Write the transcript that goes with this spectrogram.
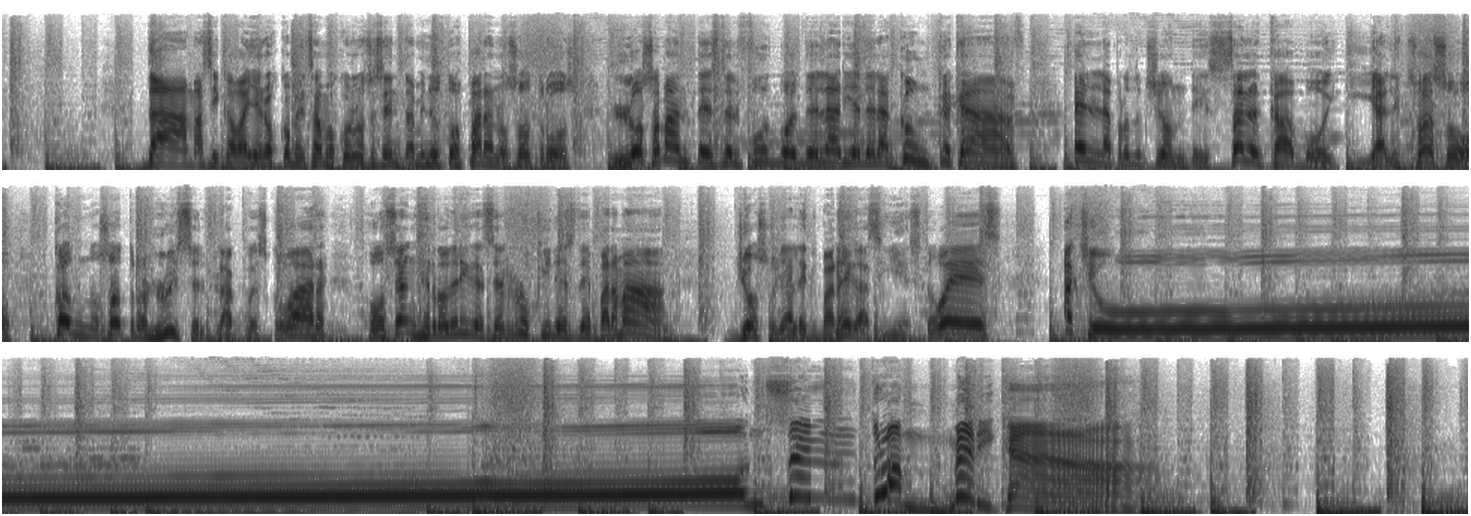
Damas y caballeros, comenzamos con los 60 minutos para nosotros, los amantes del fútbol del área de la CONCACAF. En la producción de Sal Cowboy y Alex Suazo, con nosotros Luis el Flaco Escobar, José Ángel Rodríguez el Rookie desde Panamá. Yo soy Alex Vanegas y esto es Acción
